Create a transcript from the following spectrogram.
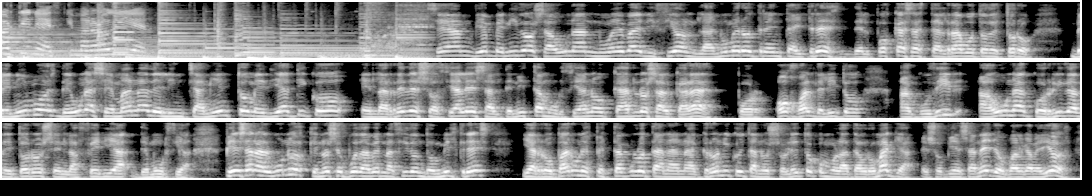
Martínez y Manolo Guillén. Sean bienvenidos a una nueva edición, la número 33 del podcast Hasta el Rabo Todo es Toro. Venimos de una semana de linchamiento mediático en las redes sociales al tenista murciano Carlos Alcaraz por, ojo al delito, acudir a una corrida de toros en la feria de Murcia. Piensan algunos que no se puede haber nacido en 2003 y arropar un espectáculo tan anacrónico y tan obsoleto como la tauromaquia. Eso piensan ellos, válgame Dios.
